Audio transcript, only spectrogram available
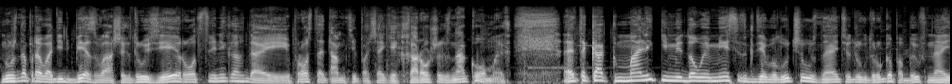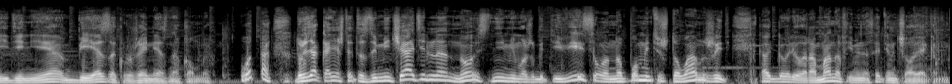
нужно проводить без ваших друзей, родственников, да и просто там типа всяких хороших знакомых. Это как маленький медовый месяц, где вы лучше узнаете друг друга, побыв наедине, без окружения знакомых. Вот так. Друзья, конечно, это замечательно, но с ними может быть и весело, но помните, что вам жить, как говорил Романов, именно с этим человеком.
